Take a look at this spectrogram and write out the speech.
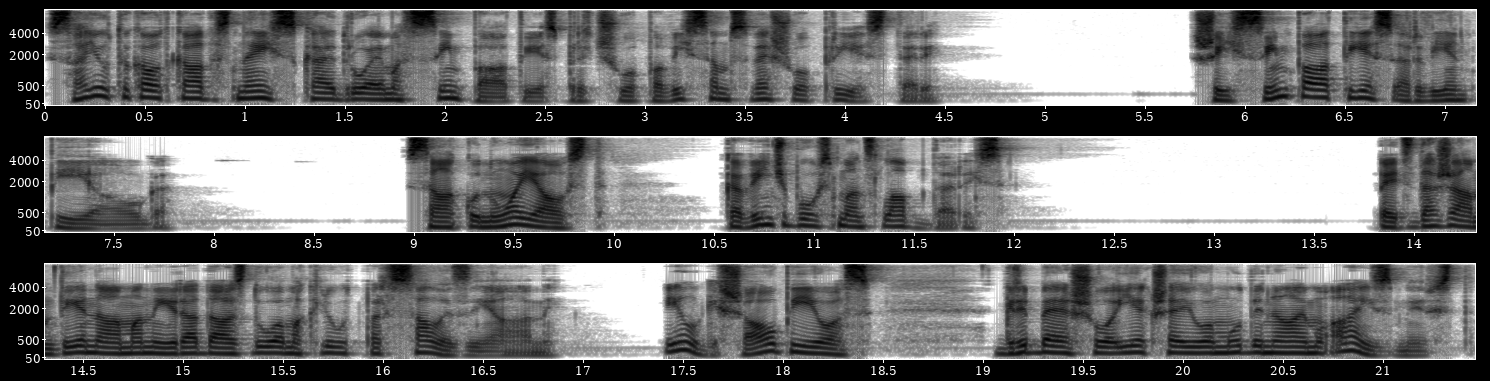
sajūtu kaut kādas neizskaidrojamas simpātijas pret šo pavisam svešo priesteri. Šīs simpātijas ar vien pieauga. Sāku nojaust, ka viņš būs mans labdaris. Pēc dažām dienām manī radās doma kļūt par salīdziāni. Ilgi šaubījos, gribēju šo iekšējo mudinājumu aizmirst,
